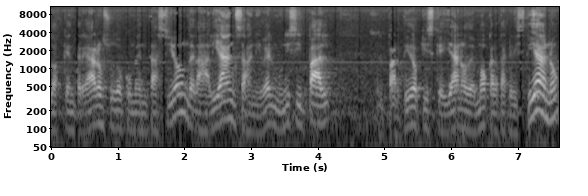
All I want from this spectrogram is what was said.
los que entregaron su documentación de las alianzas a nivel municipal, el Partido Quisqueyano Demócrata Cristiano,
